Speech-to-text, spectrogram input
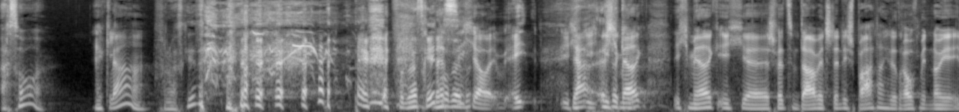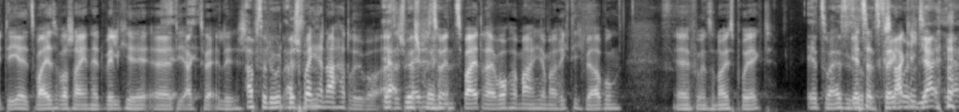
Ach so. Ja, klar. Von was geht's? Von was redet man sicher. Ey, ich Ja, ich, ich okay. merke, ich, merk, ich äh, schwätze mit David ständig Sprachnachrichten drauf mit neuer Idee. Jetzt weiß er wahrscheinlich nicht, welche äh, die aktuelle ist. Absolut. Wir absolut. sprechen ja nachher drüber. Ja, Also spätestens so in zwei, drei Wochen mache ich hier mal richtig Werbung äh, für unser neues Projekt. Jetzt weiß ich Jetzt so, hat's sehr gut. geknackelt. Ja, ja,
